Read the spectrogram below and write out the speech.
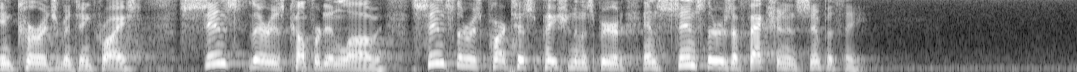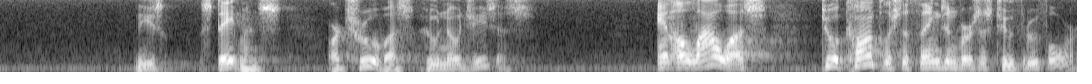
encouragement in Christ, since there is comfort in love, since there is participation in the Spirit, and since there is affection and sympathy. These statements are true of us who know Jesus and allow us to accomplish the things in verses 2 through 4.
